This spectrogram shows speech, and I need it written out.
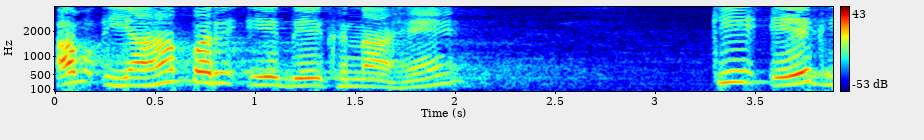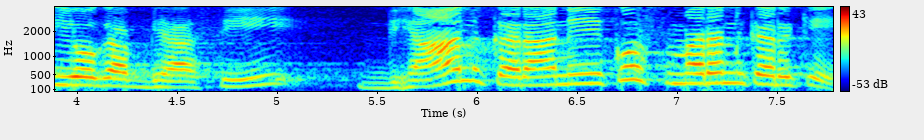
अब यहाँ पर यह देखना है कि एक योगाभ्यासी ध्यान कराने को स्मरण करके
